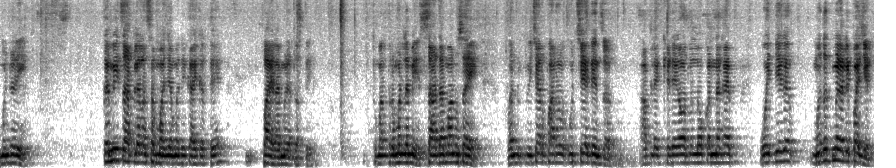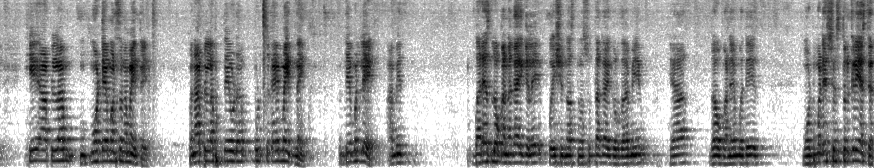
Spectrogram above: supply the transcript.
मंडळी कमीच आपल्याला समाजामध्ये काय करते? पाहायला मिळत असते. तुम्हाला तर म्हटलं मी साधा माणूस आहे. पण विचार फार उच्च आहे त्यांचं. आपल्या खेडेगावातल्या लोकांना काय वैद्यकीय मदत मिळाली पाहिजे हे आपल्याला मोठ्या माणसांना माहीत आहे. पण आपल्याला फक्त एवढं पुढचं काही माहीत नाही. ते म्हणले आम्ही बऱ्याच लोकांना काय केलंय पैसे नसताना सुद्धा काय करतो आम्ही ह्या दवाखान्यामध्ये मोठमोठ्या शस्त्रक्रिया असतात.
